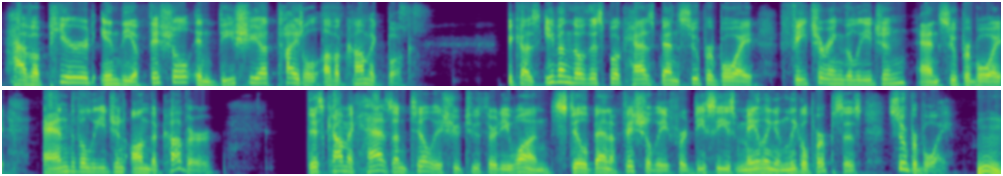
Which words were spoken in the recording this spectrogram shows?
have appeared in the official indicia title of a comic book. Because even though this book has been Superboy featuring the Legion and Superboy and the Legion on the cover, this comic has until issue 231 still been officially for DC's mailing and legal purposes Superboy. Hmm,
